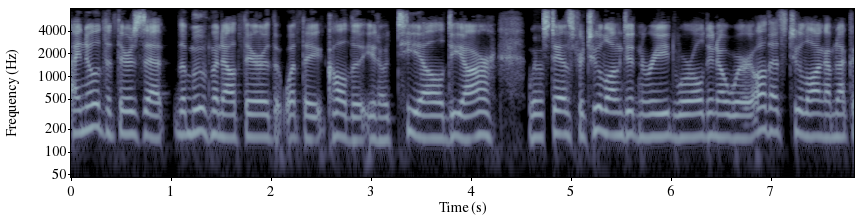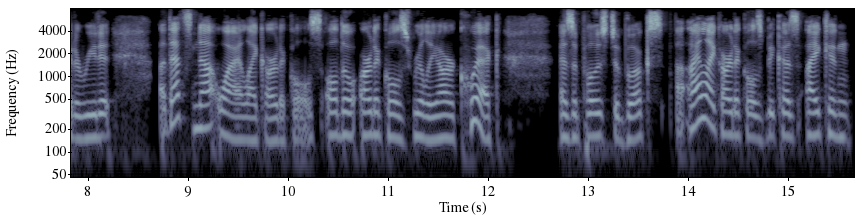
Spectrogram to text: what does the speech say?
I know that there's that the movement out there that what they call the you know TLDR, which stands for too long didn't read world. You know, where oh that's too long, I'm not going to read it. Uh, that's not why I like articles, although articles really are quick as opposed to books. I like articles because I can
